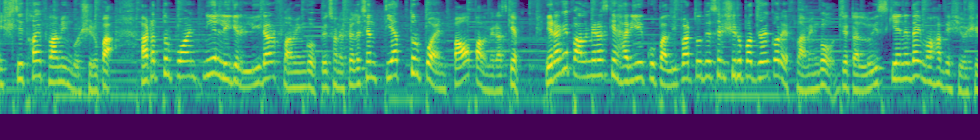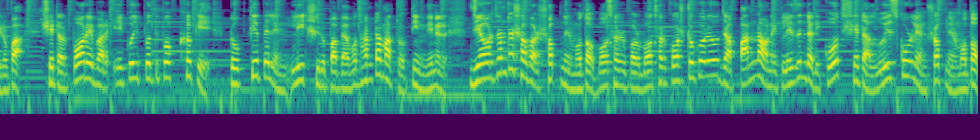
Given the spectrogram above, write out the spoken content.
নিশ্চিত হয় ফ্লামিঙ্গো শিরোপা। আটাত্তর পয়েন্ট নিয়ে লিগের লিডার ফ্লামিঙ্গো পেছনে ফেলেছেন তিয়াত্তর পয়েন্ট পাওয়া পালমেরাসকে। এর আগে পালমেরাসকে হারিয়ে কোপা লিপার্তো দেশের শিরোপা জয় করে ফ্লামেঙ্গো, যেটা লুইসকে এনে দেয় মহাদেশীয় শিরোপা। সেটার পর এবার একই প্রতিপক্ষকে টপকে পেলেন লিগ শিরোপা ব্যবধানটা মাত্র তিন দিনের। যে অর্জনটা সবার স্বপ্নের মতো, বছরের পর বছর কষ্ট করেও যা পান না অনেক লেজেন্ডারি কোচ সেটা লুইস করলেন স্বপ্নের মতো।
